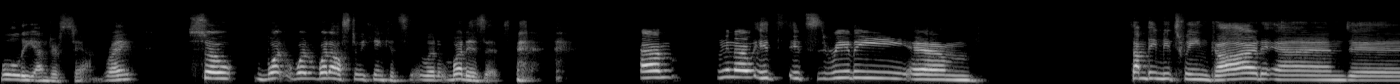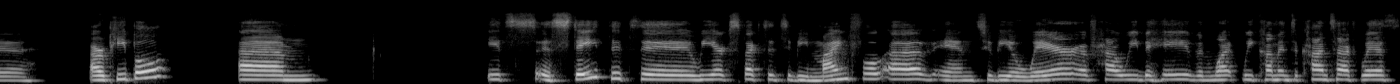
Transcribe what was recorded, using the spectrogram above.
fully understand, right? So what what what else do we think it's what what is it? um, you know, it's it's really um something between God and uh, our people. Um, it's a state that uh, we are expected to be mindful of and to be aware of how we behave and what we come into contact with,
